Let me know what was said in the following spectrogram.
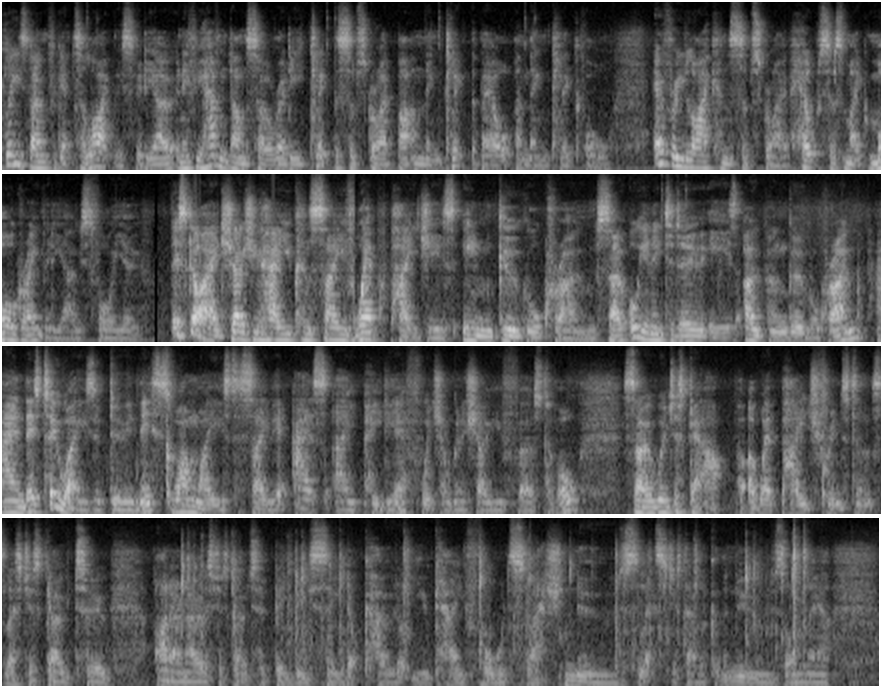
Please don't forget to like this video and if you haven't done so already, click the subscribe button, then click the bell and then click all. Every like and subscribe helps us make more great videos for you. This guide shows you how you can save web pages in Google Chrome. So all you need to do is open Google Chrome and there's two ways of doing this. One way is to save it as a PDF, which I'm going to show you first of all. So we'll just get up a web page, for instance. Let's just go to, I don't know, let's just go to bbc.co.uk forward slash news. Let's just have a look at the news on there.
